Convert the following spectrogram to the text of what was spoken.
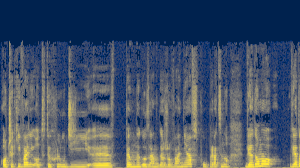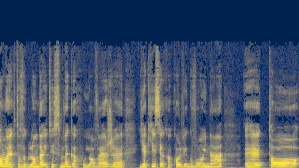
oczekiwali od tych ludzi e, pełnego zaangażowania, współpracy. No wiadomo, wiadomo jak to wygląda i to jest mega chujowe, że jak jest jakakolwiek wojna, e, to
